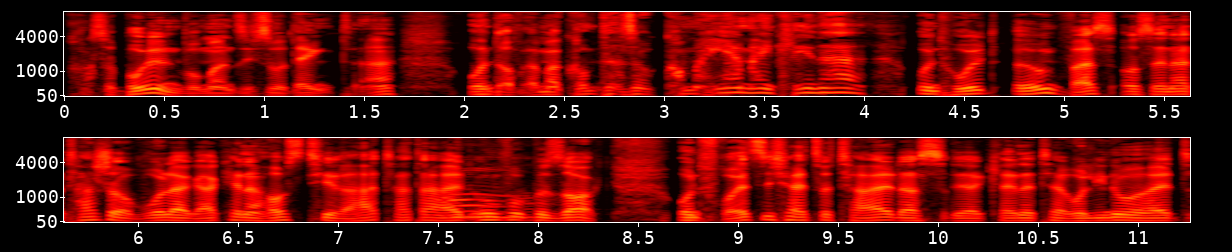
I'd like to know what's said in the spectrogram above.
krasse Bullen, wo man sich so denkt. Ja? Und auf einmal kommt er so, komm mal her, mein Kleiner, und holt irgendwas aus seiner Tasche, obwohl er gar keine Haustiere hat, hat er halt oh. irgendwo besorgt. Und freut sich halt total, dass der kleine Terrolino halt,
